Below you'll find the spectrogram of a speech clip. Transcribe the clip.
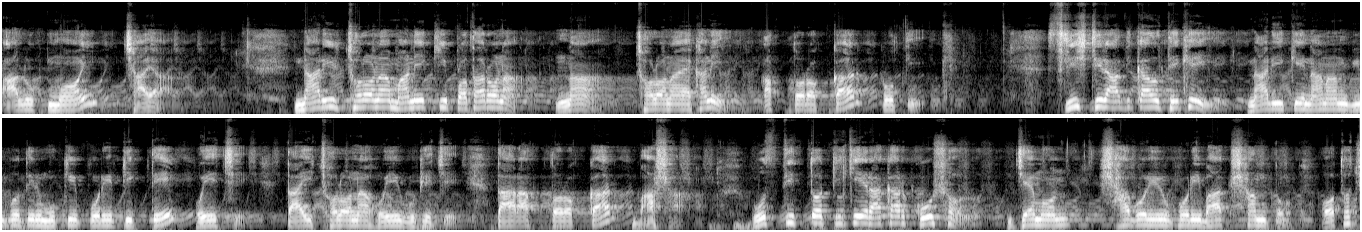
আলোকময় ছায়া। নারীর ছলনা মানে কি প্রতারণা? না, ছলনা এখানে আত্মরক্ষার প্রতীক। সৃষ্টির আদিকাল থেকেই নারীকে নানান বিপদের মুখে পড়ে টিকতে হয়েছে। তাই ছলনা হয়ে উঠেছে তার আত্মরক্ষার বাসা। অস্তিত্ব টিকে রাখার কৌশল যেমন সাগরের উপরিভাগ শান্ত, অথচ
